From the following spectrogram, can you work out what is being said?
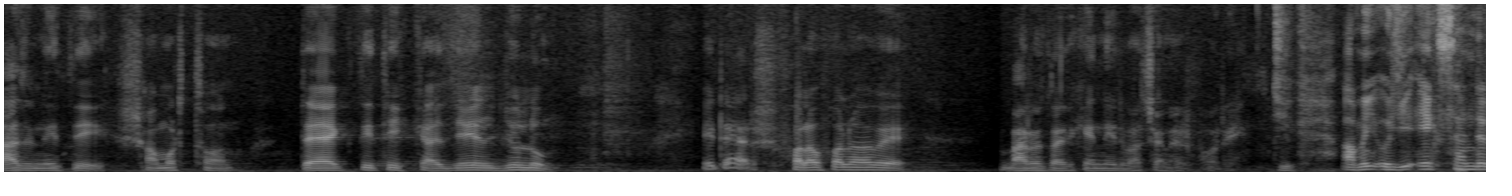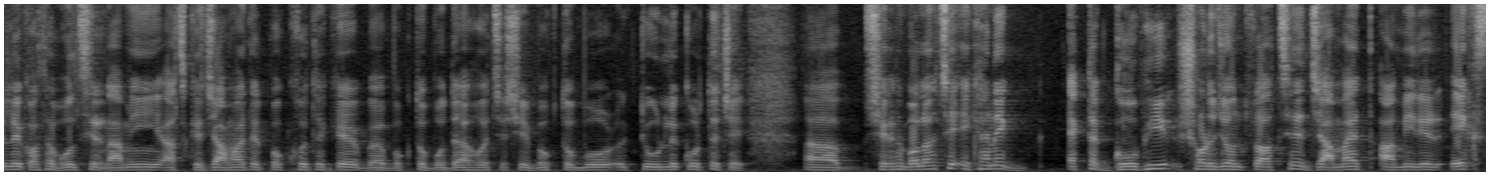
রাজনীতি, সমর্থন, ত্যাগ, তিতিক্ষা, জেল, জুলুম এটার ফলাফল হবে বারো তারিখের নির্বাচনের পরে। জি, আমি ওই যে এক্স হ্যান্ডেলের কথা বলছিলেন, আমি আজকে জামায়াতের পক্ষ থেকে বক্তব্য দেওয়া হয়েছে সেই বক্তব্য একটু উল্লেখ করতে চাই। সেখানে বলা হচ্ছে, এখানে একটা গভীর ষড়যন্ত্র আছে, জামায়াত আমিরের এক্স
